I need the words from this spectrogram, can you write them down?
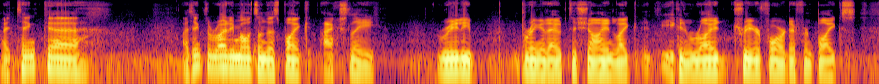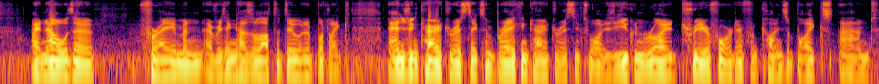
I think uh, I think the riding modes on this bike actually really bring it out to shine. Like you can ride three or four different bikes. I know the frame and everything has a lot to do with it. But like engine characteristics and braking characteristics wise, you can ride three or four different kinds of bikes, and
